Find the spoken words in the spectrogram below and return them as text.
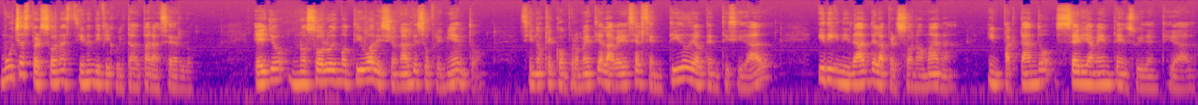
Muchas personas tienen dificultad para hacerlo. Ello no solo es motivo adicional de sufrimiento, sino que compromete a la vez el sentido de autenticidad y dignidad de la persona humana, impactando seriamente en su identidad.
